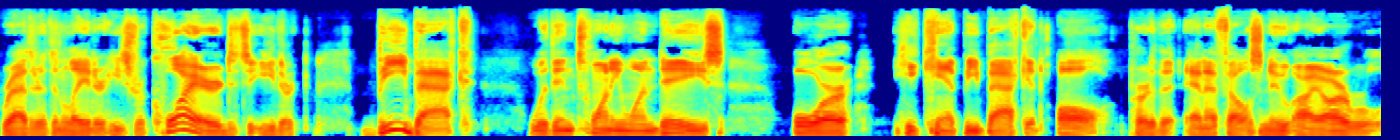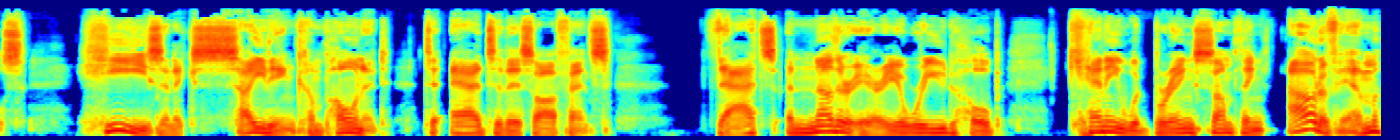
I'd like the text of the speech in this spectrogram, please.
rather than later. He's required to either be back within 21 days or he can't be back at all per the NFL's new IR rules. He's an exciting component to add to this offense. That's another area where you'd hope Kenny would bring something out of him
